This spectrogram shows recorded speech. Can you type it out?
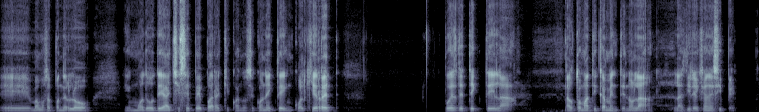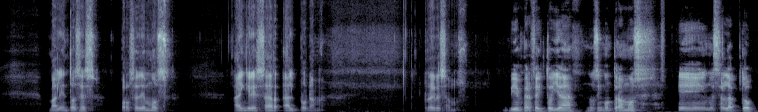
Eh, vamos a ponerlo en modo DHCP para que cuando se conecte en cualquier red, pues detecte la automáticamente ¿no? La, las direcciones IP. Vale, entonces procedemos a ingresar al programa. Regresamos. Bien, perfecto, ya nos encontramos en nuestra laptop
